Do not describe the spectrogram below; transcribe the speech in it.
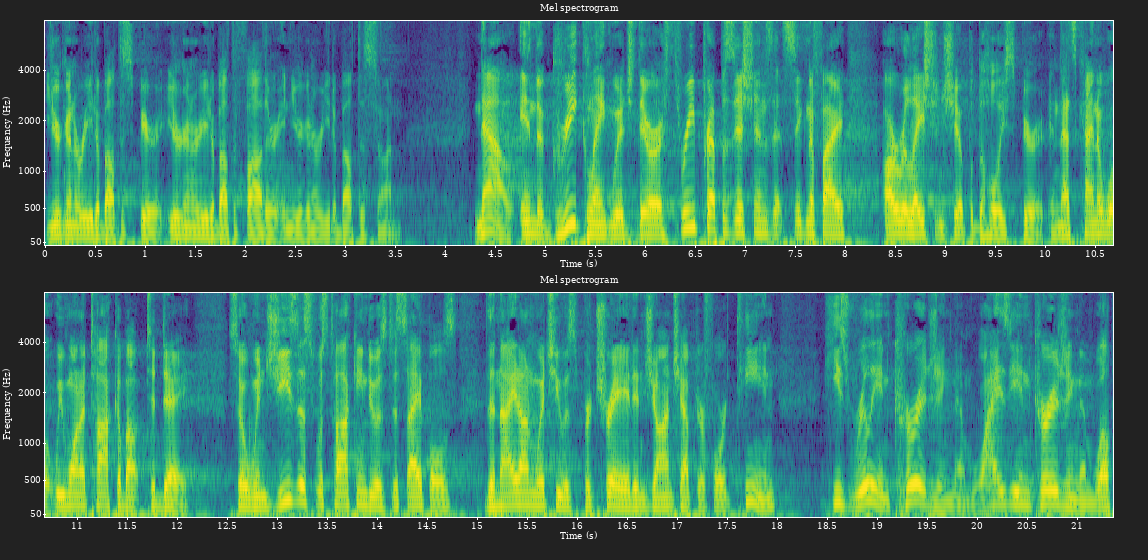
you're going to read about the Spirit, you're going to read about the Father, and you're going to read about the Son. Now, in the Greek language, there are three prepositions that signify our relationship with the Holy Spirit, and that's kind of what we want to talk about today. So, when Jesus was talking to his disciples the night on which he was portrayed in John chapter 14, he's really encouraging them. Why is he encouraging them? Well,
